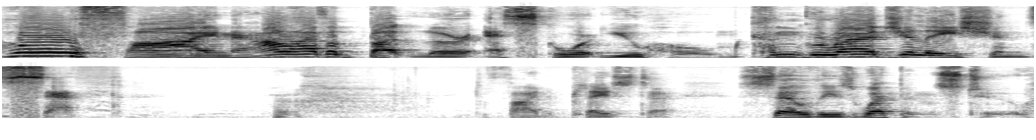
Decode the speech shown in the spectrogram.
Oh, fine. I'll have a butler escort you home. Congratulations, Seth. Ugh, to find a place to sell these weapons to.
